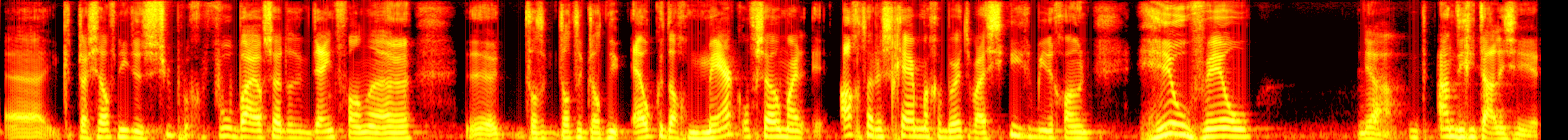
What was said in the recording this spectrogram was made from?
eh, ik heb daar zelf niet een super gevoel bij of zo. Dat ik denk van, eh, dat, ik, dat ik dat nu elke dag merk of zo. Maar achter de schermen gebeurt er bij skigebieden gewoon heel veel Ja, aan digitaliseren.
